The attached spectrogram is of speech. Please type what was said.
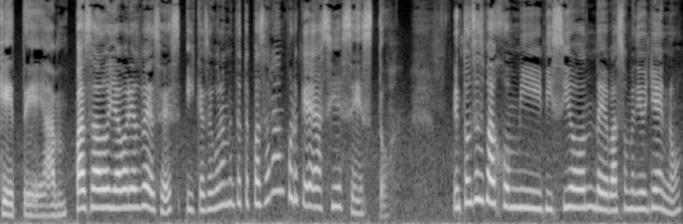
que te han pasado ya varias veces y que seguramente te pasarán porque así es esto. Entonces, bajo mi visión de vaso medio lleno,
